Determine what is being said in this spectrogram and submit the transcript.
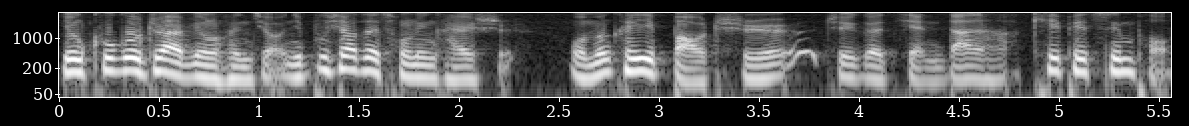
用 Google Drive 用了很久，你不需要再从零开始。我们可以保持这个简单哈，keep it simple，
